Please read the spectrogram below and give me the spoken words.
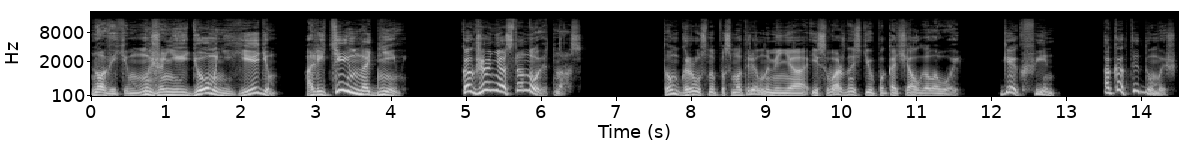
но ведь мы же не идем и не едем, а летим над ними. Как же они остановят нас? Том грустно посмотрел на меня и с важностью покачал головой. Гек Фин, а как ты думаешь,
